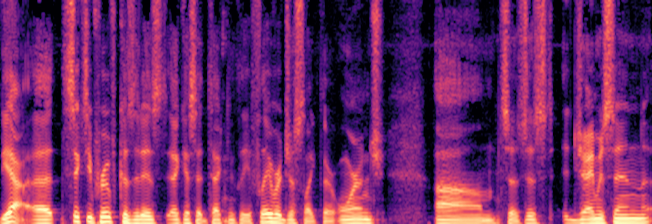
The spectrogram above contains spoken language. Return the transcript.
Yeah, uh, 60 proof because it is, like I said, technically a flavor, just like their orange. Um, so it's just Jameson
